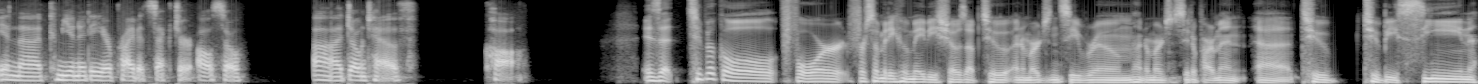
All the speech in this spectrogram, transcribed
in the community or private sector also uh, don't have call. Is it typical for for somebody who maybe shows up to an emergency room, an emergency department, uh, to to be seen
